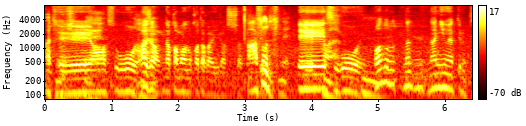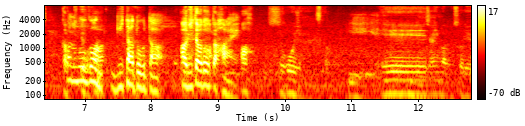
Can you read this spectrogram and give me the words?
活動して。あすごい、はい。あじゃあ仲間の方がいらっしゃるあ、そうですね。えー、はい。すごい、うん。バンドのな何をやってるんですか？僕はギターと歌。あギターと歌。はい。あすごいじゃないですかいえいええー、じゃあ今もそれを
